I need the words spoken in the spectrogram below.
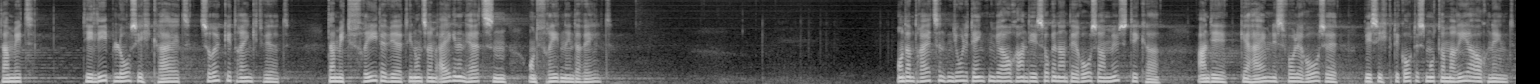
damit die Lieblosigkeit zurückgedrängt wird, damit Friede wird in unserem eigenen Herzen und Frieden in der Welt. Und am 13. Juli denken wir auch an die sogenannte Rosa Mystica, an die geheimnisvolle Rose, wie sich die Gottesmutter Maria auch nennt.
